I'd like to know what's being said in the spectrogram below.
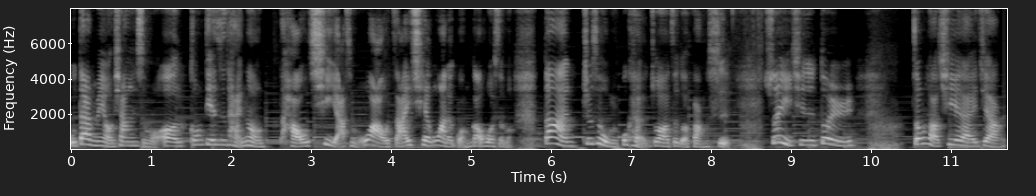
不但没有像什么哦公电视台那种豪气啊，什么哇我砸一千万的广告或什么，当然就是我们不可能做到这个方式。所以其实对于中小企业来讲，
